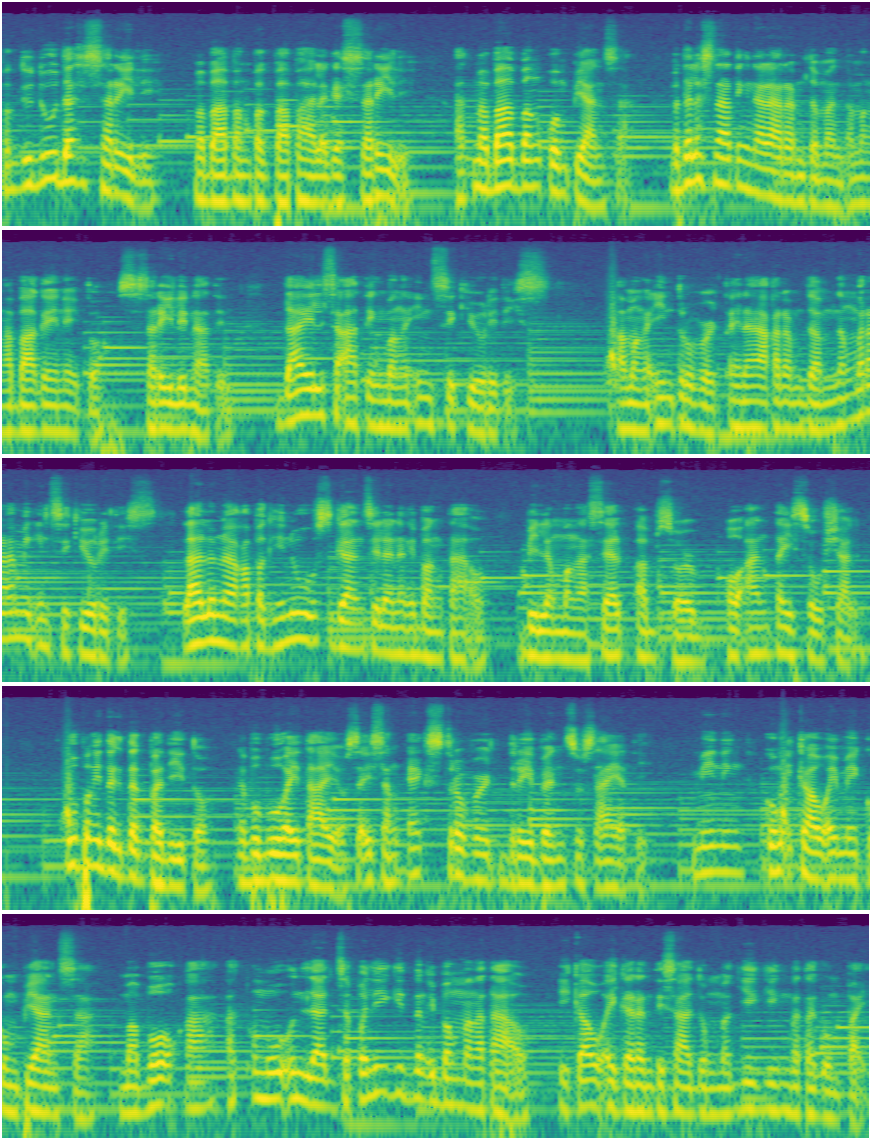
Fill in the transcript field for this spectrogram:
Pagdududa sa sarili, mababang pagpapahalaga sa sarili, at mababang kumpiyansa. Madalas nating nararamdaman ang mga bagay na ito sa sarili natin dahil sa ating mga insecurities. Ang mga introvert ay nakakaramdam ng maraming insecurities, lalo na kapag hinuhusgahan sila ng ibang tao bilang mga self-absorbed o antisocial. Upang idagdag pa dito, nabubuhay tayo sa isang extrovert-driven society. Meaning, kung ikaw ay may kumpiyansa, maboka at umuunlad sa paligid ng ibang mga tao, ikaw ay garantisadong magiging matagumpay.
